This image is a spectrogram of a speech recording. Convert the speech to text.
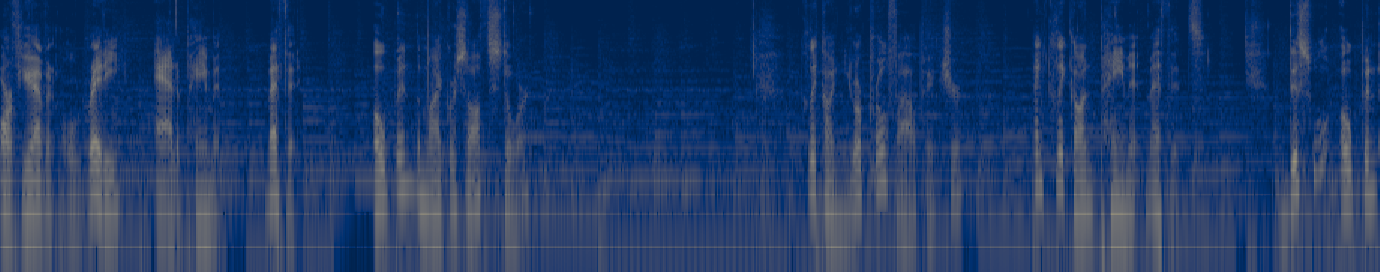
or if you haven't already, add a payment method open the Microsoft Store, click on your profile picture, and click on Payment Methods. This will open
